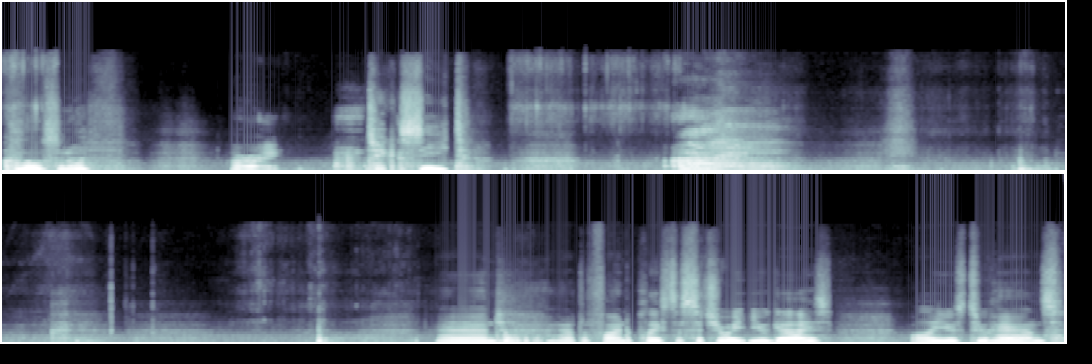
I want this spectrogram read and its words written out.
Close enough. All right, take a seat. And I have to find a place to situate you guys while I use two hands.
